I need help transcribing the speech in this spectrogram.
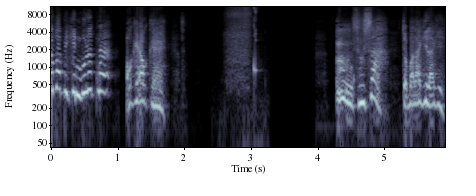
Coba bikin bulat, nak. Oke, oke. Hmm, susah. Coba lagi, lagi.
